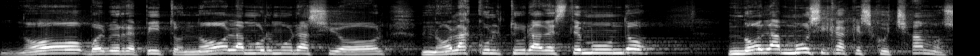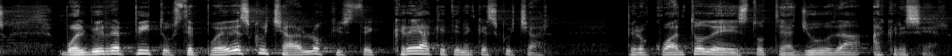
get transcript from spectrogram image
No, vuelvo y repito, no la murmuración, no la cultura de este mundo, no la música que escuchamos. Vuelvo y repito, usted puede escuchar lo que usted crea que tiene que escuchar, pero ¿cuánto de esto te ayuda a crecer?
